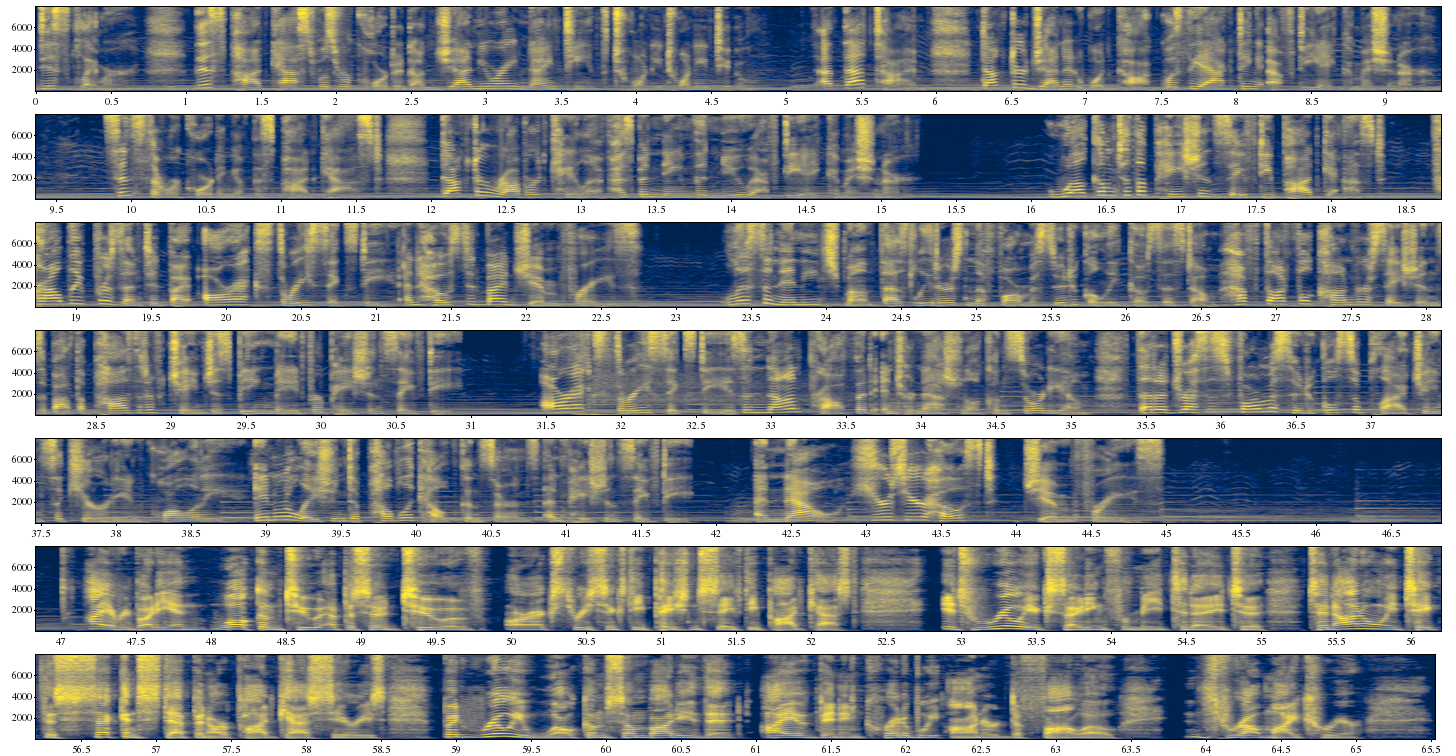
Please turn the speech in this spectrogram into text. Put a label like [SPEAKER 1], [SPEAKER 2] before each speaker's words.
[SPEAKER 1] Disclaimer This podcast was recorded on January 19th, 2022. At that time, Dr. Janet Woodcock was the acting FDA commissioner. Since the recording of this podcast, Dr. Robert Califf has been named the new FDA commissioner. Welcome to the Patient Safety Podcast, proudly presented by RX360 and hosted by Jim Fries. Listen in each month as leaders in the pharmaceutical ecosystem have thoughtful conversations about the positive changes being made for patient safety. RX360 is a nonprofit international consortium that addresses pharmaceutical supply chain security and quality in relation to public health concerns and patient safety. And now, here's your host, Jim Fries.
[SPEAKER 2] Hi, everybody, and welcome to episode two of RX360 Patient Safety Podcast it's really exciting for me today to to not only take the second step in our podcast series but really welcome somebody that I have been incredibly honored to follow throughout my career.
